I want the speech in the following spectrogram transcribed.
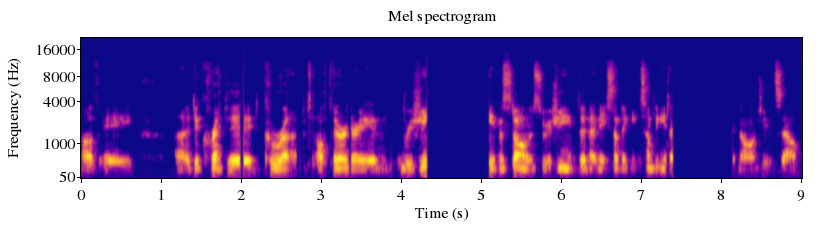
of a uh, decrepit, corrupt, authoritarian regime, the Stalinist regime, than any something something in technology itself.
